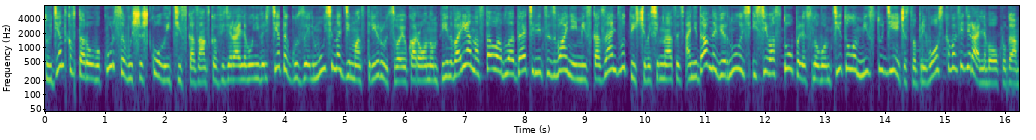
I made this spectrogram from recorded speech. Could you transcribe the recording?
Студентка второго курса высшей школы ИТИС Казанского федерального университета Гузель Мусина демонстрирует свою корону. В январе она стала обладательницей звания «Мисс Казань-2018», а недавно вернулась из Севастополя с новым титулом «Мисс студенчества» Приволжского федерального округа.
